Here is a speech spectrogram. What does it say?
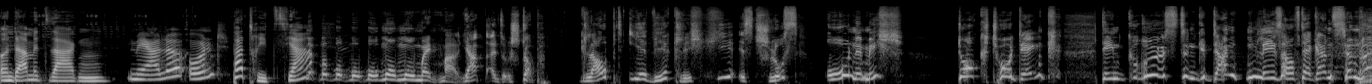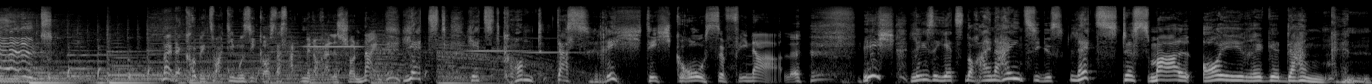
Und damit sagen Merle und Patricia. Mo- mo- mo- mo- Moment mal, ja, also stopp. Glaubt ihr wirklich, hier ist Schluss ohne mich? Dr. Denk, den größten Gedankenleser auf der ganzen Welt! Nein, komm, jetzt macht die Musik aus, das hatten wir doch alles schon. Nein, jetzt, jetzt kommt das richtig große Finale. Ich lese jetzt noch ein einziges, letztes Mal eure Gedanken.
